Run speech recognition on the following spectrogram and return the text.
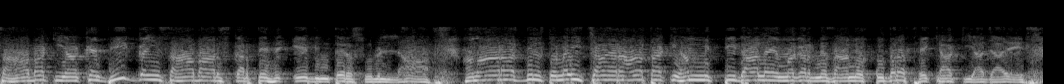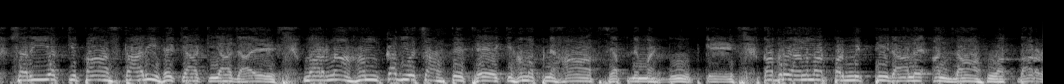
صحابہ کی آنکھیں بھیگ گئی صحابہ عرض کرتے ہیں، اے بنتے رسول اللہ، ہمارا دل تو نہیں چاہ رہا تھا کہ ہم مٹی ڈالیں، مگر نظام قدرت ہے، کیا کیا جائے؟ شریعت کی پاسداری ہے کیا کیا جائے؟ ورنہ ہم کب یہ چاہتے تھے کہ ہم اپنے ہاتھ سے اپنے محبوب کے قبر انور پر مٹی ڈالے۔ اللہ اکبر۔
